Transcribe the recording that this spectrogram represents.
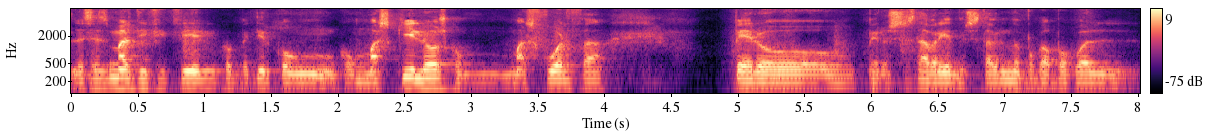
les es más difícil competir con, con más kilos, con más fuerza, pero, pero se está abriendo, se está abriendo poco a poco el-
